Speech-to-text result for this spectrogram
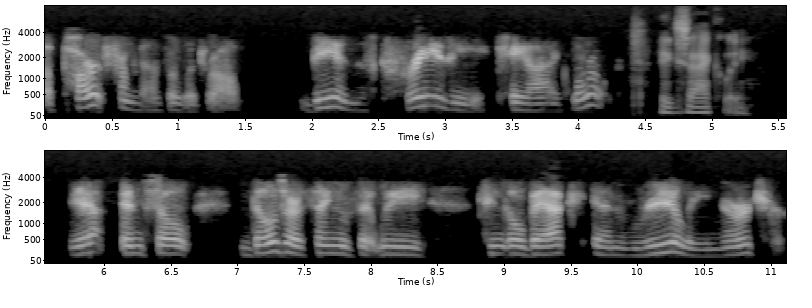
apart from mental withdrawal, be in this crazy, chaotic world? Exactly. Yeah. And so those are things that we can go back and really nurture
